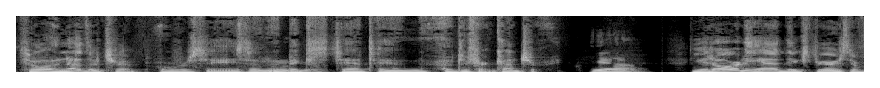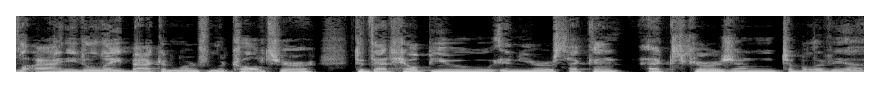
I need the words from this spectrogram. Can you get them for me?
so another trip overseas and a mm-hmm. big stint in a different country yeah you'd already had the experience of I need to lay back and learn from the culture. Did that help you in your second excursion to Bolivia?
